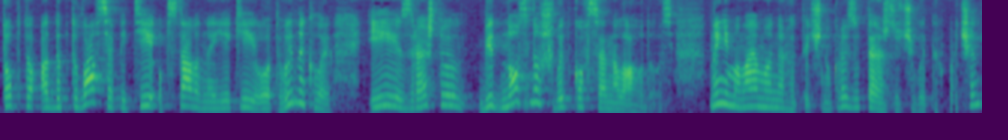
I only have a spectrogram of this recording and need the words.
тобто адаптувався під ті обставини, які от виникли, і зрештою відносно швидко все налагодилось. Нині ми маємо енергетичну кризу, теж з очевидних причин.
